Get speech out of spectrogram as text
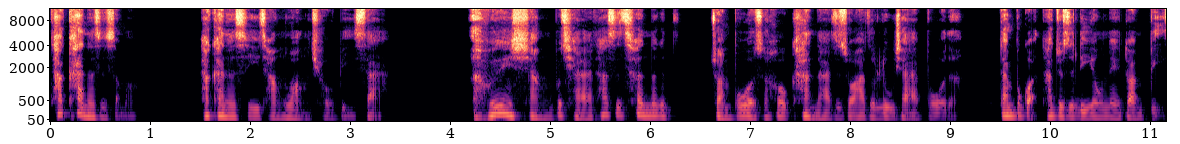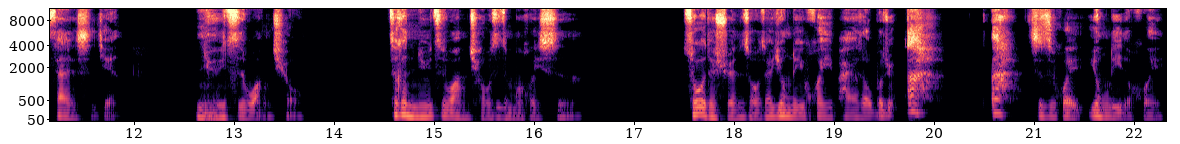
他看的是什么？他看的是一场网球比赛。我有点想不起来，他是趁那个转播的时候看的，还是说他是录下来播的？但不管，他就是利用那段比赛的时间。女子网球，这个女子网球是怎么回事呢？所有的选手在用力挥拍的时候，不就啊啊，就是会用力的挥。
